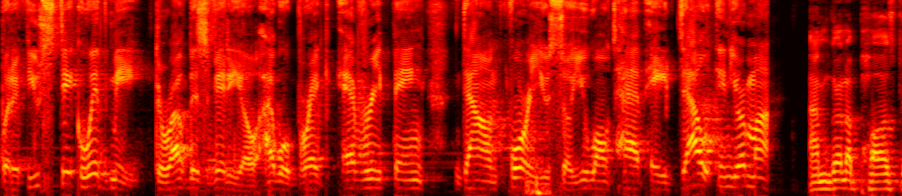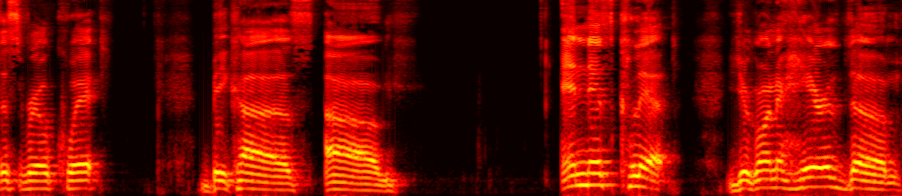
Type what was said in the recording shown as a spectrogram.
but if you stick with me throughout this video, I will break everything down for you so you won't have a doubt in your mind. I'm going to pause this real quick because um, in this clip, you're going to hear them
